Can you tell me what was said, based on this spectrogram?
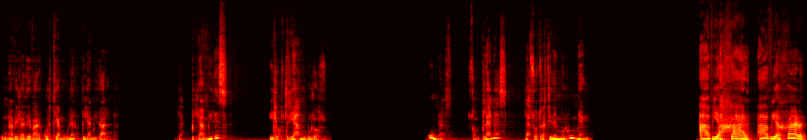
¿Una vela de barco es triangular o piramidal? Las pirámides y los triángulos. Unas son planas, las otras tienen volumen. A viajar, a viajar.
